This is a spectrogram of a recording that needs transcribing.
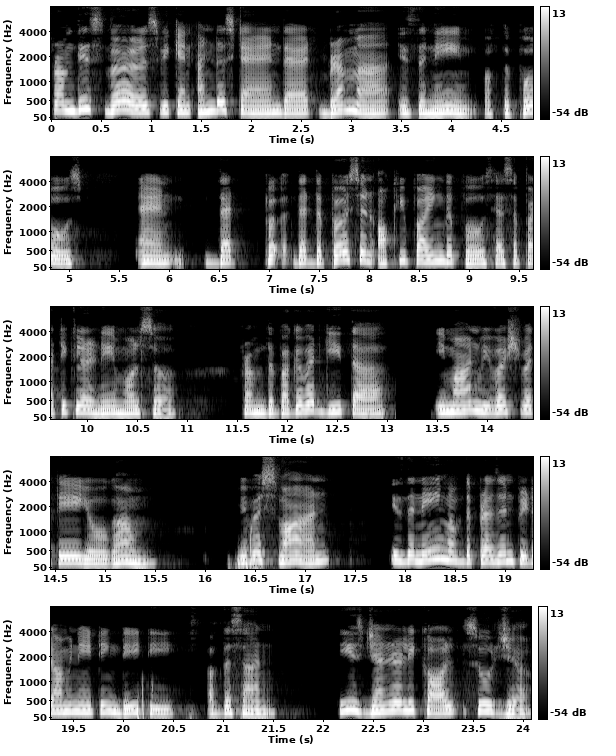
From this verse, we can understand that Brahma is the name of the post, and that per- that the person occupying the post has a particular name also. From the Bhagavad Gita, Iman Vivashvate Yogam. Vivaswan is the name of the present predominating deity of the sun. He is generally called Surya,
